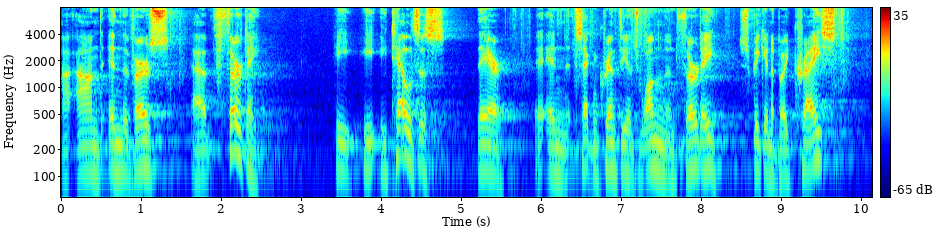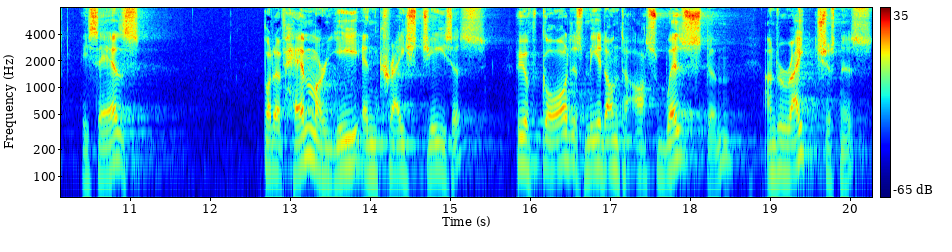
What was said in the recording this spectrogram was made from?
uh and in the verse uh, 30? He, he, he tells us there in 2 Corinthians 1 and 30, speaking about Christ, he says, But of him are ye in Christ Jesus, who of God is made unto us wisdom and righteousness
